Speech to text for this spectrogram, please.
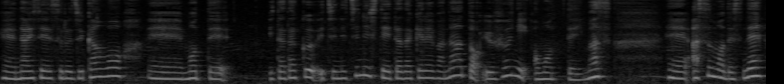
え、内省する時間を、え、持っていただく一日にしていただければなというふうに思っています。えー、明日もですね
